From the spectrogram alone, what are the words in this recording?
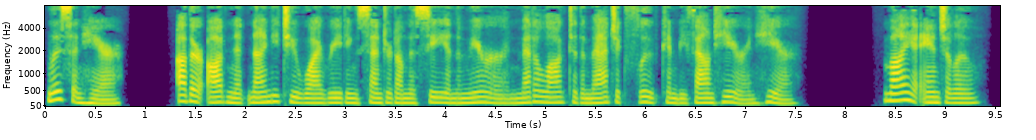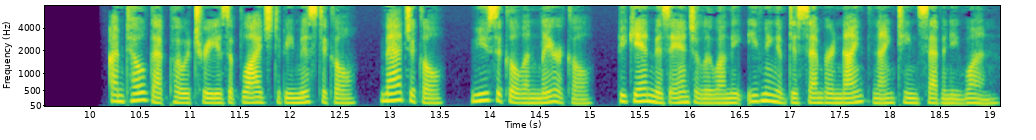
Listen here. Other Auden at 92Y readings centered on the sea and the mirror and metalogue to the magic flute can be found here and here. Maya Angelou. I'm told that poetry is obliged to be mystical, magical, musical, and lyrical, began Ms. Angelou on the evening of December 9, 1971.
